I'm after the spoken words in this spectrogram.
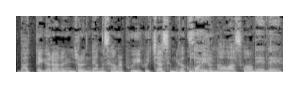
맞대결하는 이런 양상을 보이고 있지 않습니까? 거리로 네. 나와서. 네네.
